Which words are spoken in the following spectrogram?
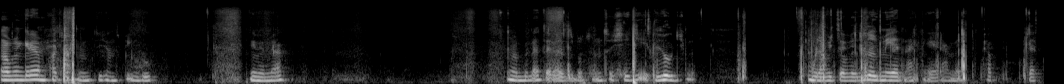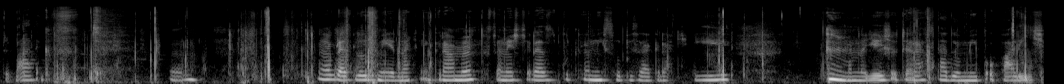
No wygrałem chociaż mam 1000 pingów. Nie wiem jak. Dobra, teraz zobaczymy co się dzieje z ludźmi. Dobra, widzowie, z ludźmi jednak nie gramy. Przez przypadek. Mm. Dobra, z ludźmi jednak nie gramy. Chcę jeszcze raz z butami sobie zagrać i mam nadzieję, że teraz dadzą mi popalić.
